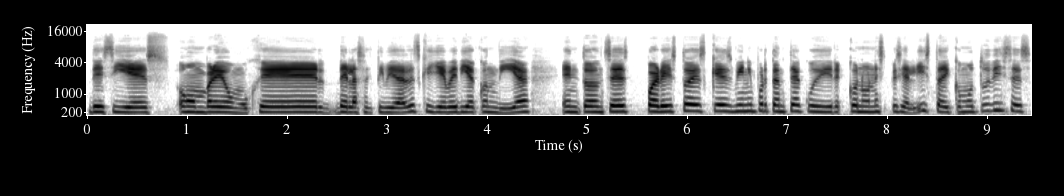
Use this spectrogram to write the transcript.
de si es hombre o mujer, de las actividades que lleve día con día. Entonces, por esto es que es bien importante acudir con un especialista. Y como tú dices,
